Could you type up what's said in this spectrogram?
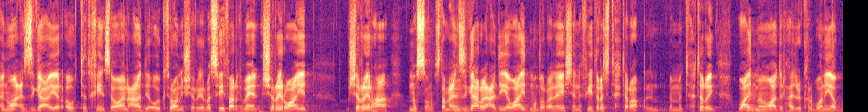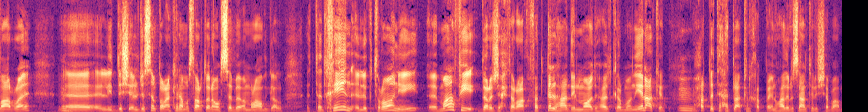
أنواع السجاير أو التدخين سواء عادي أو إلكتروني شرير بس في فرق بين شرير وايد وشريرها نص نص طبعا السيجاره العادية وايد مضرة. ليش؟ لأن في درجة احتراق. لما تحترق وايد من المواد الهيدروكربونية الضارة آه اللي تدش الجسم طبعا كلها مسرطنة وتسبب أمراض قلب التدخين الإلكتروني آه ما في درجة احتراق فتقل هذه المواد الهيدروكربونية. لكن حطي تحت لكن خطين وهذه رسالتي للشباب.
